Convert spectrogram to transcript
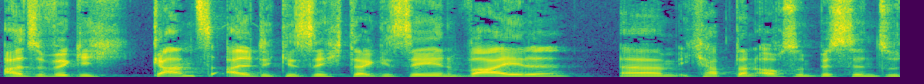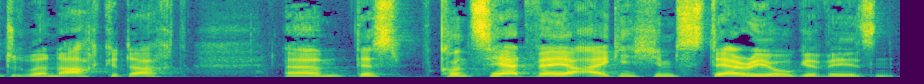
also wirklich ganz alte Gesichter gesehen, weil ähm, ich habe dann auch so ein bisschen so drüber nachgedacht. Ähm, das Konzert wäre ja eigentlich im Stereo gewesen.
